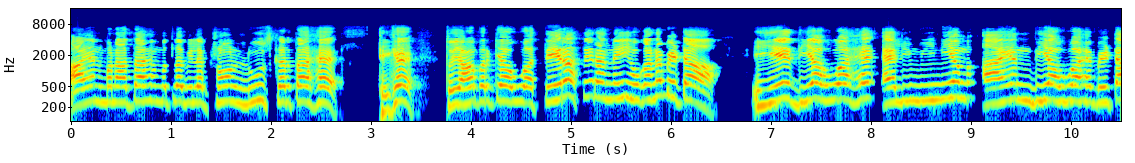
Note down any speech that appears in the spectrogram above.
आयन बनाता है मतलब इलेक्ट्रॉन लूज करता है, ठीक है? तो यहाँ पर क्या हुआ? तेरह तेरह नहीं होगा ना बेटा? ये दिया हुआ है एल्यूमिनियम आयन दिया हुआ है बेटा।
